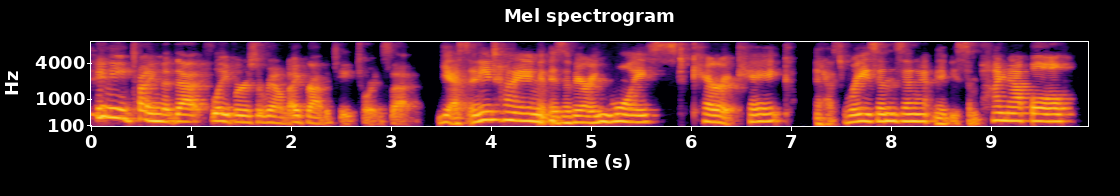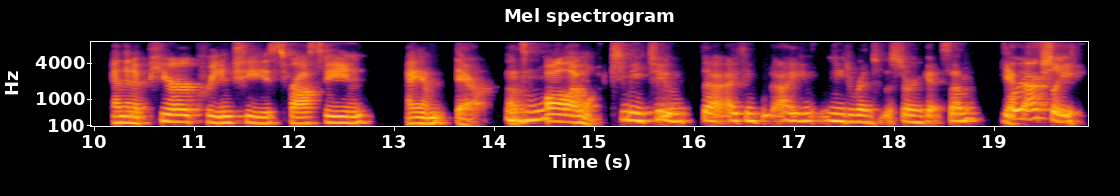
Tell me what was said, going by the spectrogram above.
any time that that flavor is around, I gravitate towards that. Yes, anytime it is a very moist carrot cake, it has raisins in it, maybe some pineapple, and then a pure cream cheese frosting. I am there. That's mm-hmm. all I want. Me too. That I think I need to run to the store and get some. Yes. Or actually,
